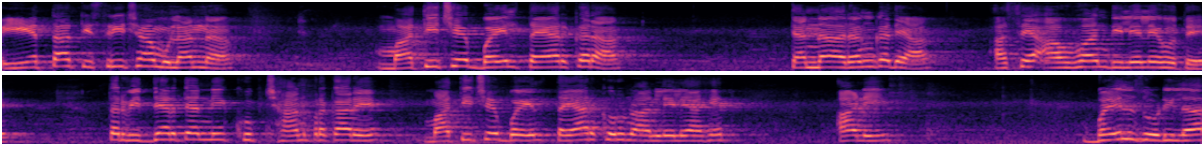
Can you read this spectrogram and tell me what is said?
इयत्ता तिसरीच्या मुलांना मातीचे बैल तयार करा त्यांना रंग द्या असे आव्हान दिलेले होते. तर विद्यार्थ्यांनी खूप छान प्रकारे मातीचे बैल तयार करून आणलेले आहेत आणि बैल जोडीला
